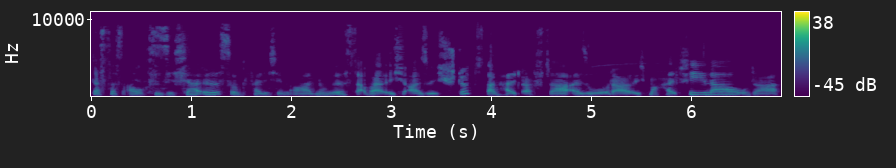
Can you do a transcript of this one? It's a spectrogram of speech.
dass das auch sicher ist und völlig in Ordnung ist. Aber ich, also ich stütze dann halt öfter, also oder ich mache halt Fehler oder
